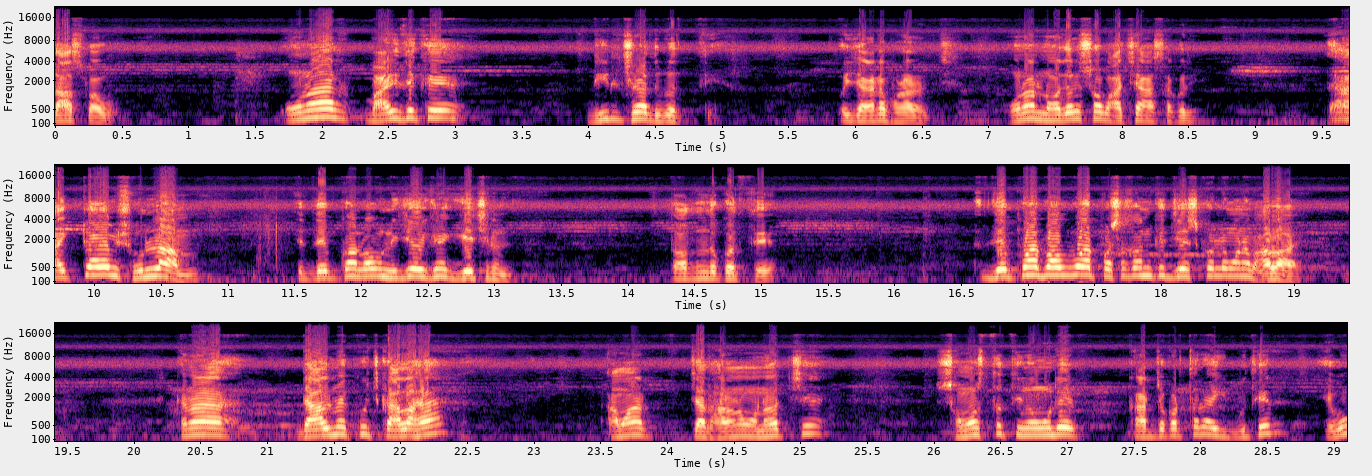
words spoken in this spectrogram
দাসবাবু, ওনার বাড়ি থেকে ঢিল ছেঁড়া দূরত্বে ওই জায়গাটা ভরাট হচ্ছে। ওনার নজরে সব আছে আশা করি। তা একটু আগে আমি শুনলাম যে দেবকুমার বাবু নিজে ওইখানে গিয়েছিলেন তদন্ত করতে। দেবকুমার বাবু আর প্রশাসনকে জিজ্ঞেস করলে মানে ভালো হয়। কেন ডাল মে কুচ কালা হ্যাঁ আমার যা ধারণা মনে হচ্ছে, সমস্ত তৃণমূলের কার্যকর্তারা এই বুথের এবং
